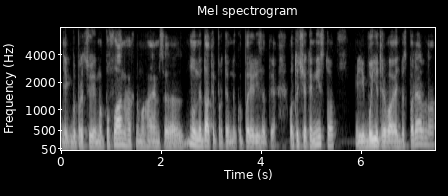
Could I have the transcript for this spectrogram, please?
якби працюємо по флангах, намагаємося ну не дати противнику перерізати, оточити місто. І бої тривають безперервно.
